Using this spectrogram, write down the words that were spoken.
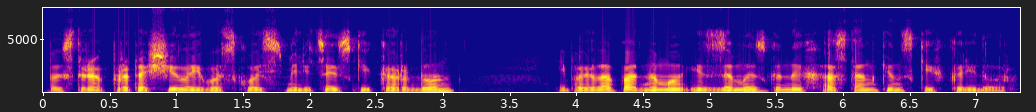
быстро протащила его сквозь милицейский кордон и повела по одному из замызганных останкинских коридоров.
